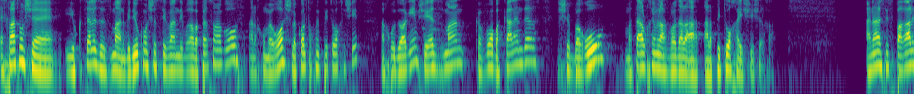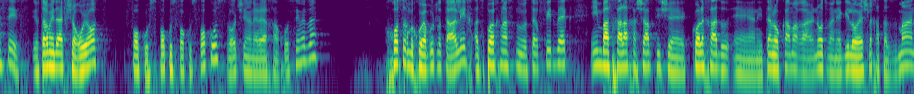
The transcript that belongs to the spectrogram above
החלטנו שיוקצה לזה זמן, בדיוק כמו שסיוון דיברה בפרסונל גרוף, אנחנו מראש, לכל תוכנית פיתוח אישית, אנחנו דואגים שיהיה זמן קבוע בקלנדר, שברור מתי הולכים לעבוד על, הפיתוח האישי שלך. אנליסיס פרליסיס, יותר מדי אפשרויות, פוקוס, פוקוס, פוקוס, פוקוס, ועוד שנייה נראה איך אנחנו עושים את זה. חוסר מחויבות לתהליך, אז פה הכנסנו יותר פידבק. אם בהתחלה חשבתי שכל אחד, אה, אני אתן לו כמה רעיונות ואני אגיד לו, יש לך את הזמן,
